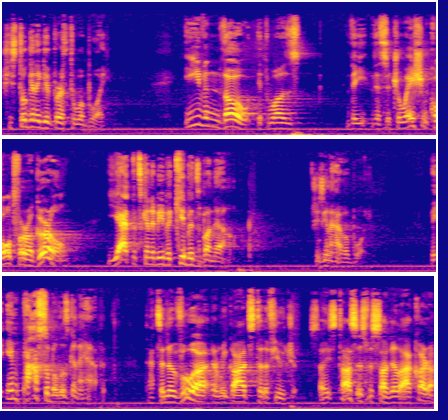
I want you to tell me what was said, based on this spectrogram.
she's still going to give birth to a boy. Even though it was the, the situation called for a girl, yet it's going to be the kibbutz banel. She's going to have a boy. The impossible is going to happen. That's a nevuah in regards to the future. So he's tassis v'sagil akara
